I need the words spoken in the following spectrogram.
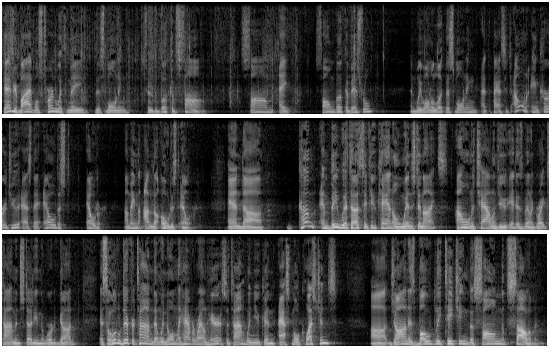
If you have your Bibles, turn with me this morning to the book of Psalm, Psalm 8, Songbook of Israel. And we want to look this morning at the passage. I want to encourage you as the eldest elder. I mean, I'm the oldest elder. And uh, come and be with us if you can on Wednesday nights. I want to challenge you. It has been a great time in studying the Word of God. It's a little different time than we normally have around here. It's a time when you can ask more questions. Uh, John is boldly teaching the Song of Solomon.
